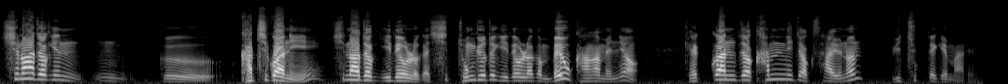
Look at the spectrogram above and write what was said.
신화적인 음, 그 가치관이 신화적 이데올로기가 시, 종교적 이데올로기가 매우 강하면요 객관적 합리적 사유는 위축되게 마련.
